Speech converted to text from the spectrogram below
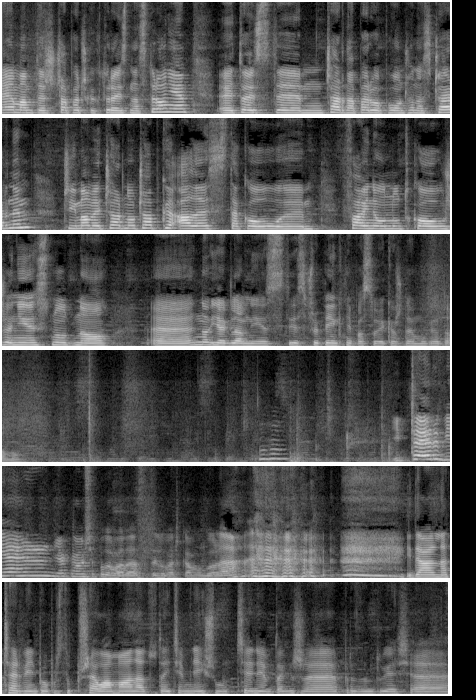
A ja mam też czapeczkę, która jest na stronie. E, To jest czarna perła połączona z czarnym, czyli mamy czarną czapkę, ale z taką fajną nutką, że nie jest nudno. E, No i jak dla mnie jest, jest przepięknie, pasuje każdemu, wiadomo. I czerwień! Jak Wam się podoba ta stylóweczka w ogóle? Idealna czerwień, po prostu przełamana tutaj ciemniejszym odcieniem, także prezentuje się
